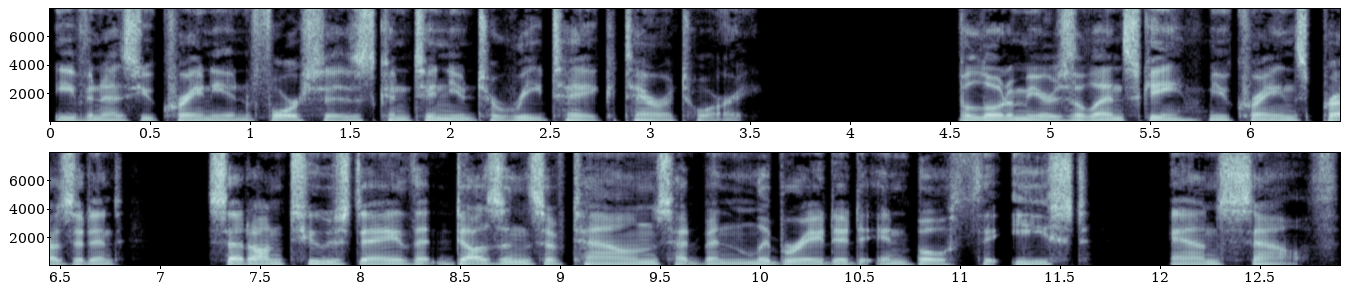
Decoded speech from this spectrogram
even as Ukrainian forces continued to retake territory. Volodymyr Zelensky, Ukraine's president, said on Tuesday that dozens of towns had been liberated in both the east and south,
